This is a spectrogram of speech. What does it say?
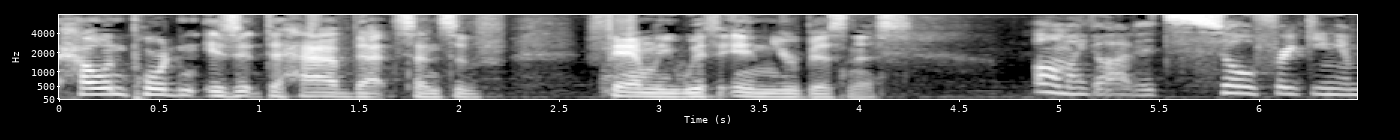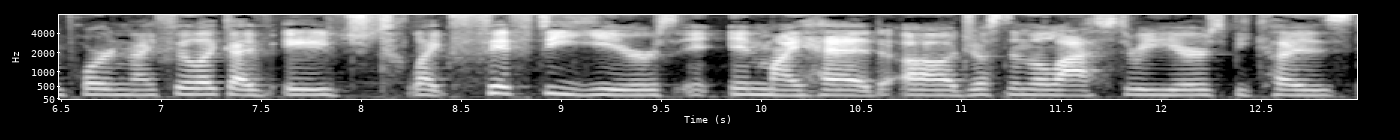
how important is it to have that sense of family within your business? Oh my god, it's so freaking important. I feel like I've aged like 50 years in, in my head uh, just in the last three years because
